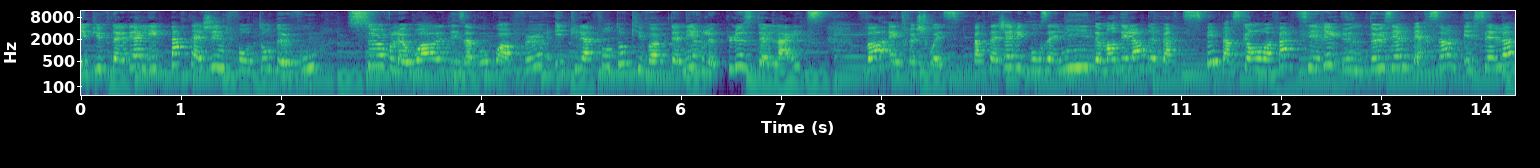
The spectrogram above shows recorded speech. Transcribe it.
Et puis vous devez aller partager une photo de vous sur le wall des Coiffure. Et puis la photo qui va obtenir le plus de likes être choisie. Partagez avec vos amis, demandez-leur de participer parce qu'on va faire tirer une deuxième personne et celle-là,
